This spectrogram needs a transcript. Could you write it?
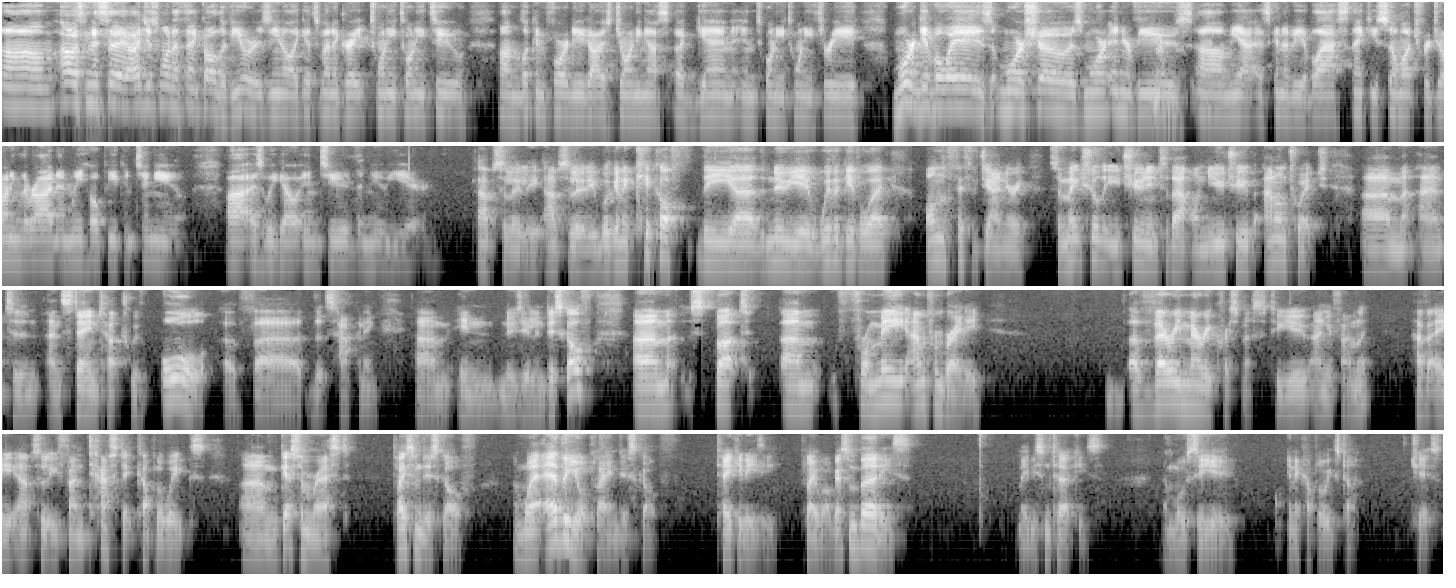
Um, I was going to say, I just want to thank all the viewers. You know, like it's been a great 2022. I'm looking forward to you guys joining us again in 2023. More giveaways, more shows, more interviews. Um, yeah, it's going to be a blast. Thank you so much for joining the ride, and we hope you continue uh, as we go into the new year. Absolutely, absolutely. We're going to kick off the uh, the new year with a giveaway on the 5th of January. So make sure that you tune into that on YouTube and on Twitch um, and to and stay in touch with all of uh, that's happening um, in New Zealand disc golf. Um, but um, from me and from Brady, a very merry Christmas to you and your family. Have a absolutely fantastic couple of weeks. Um, get some rest, play some disc golf, and wherever you're playing disc golf, take it easy, play well, get some birdies, maybe some turkeys, and we'll see you in a couple of weeks' time. Cheers.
